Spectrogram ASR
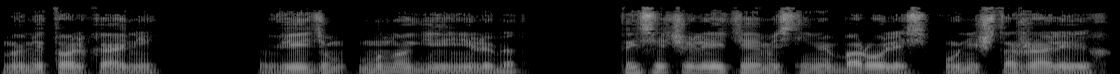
Но не только они. Ведьм многие не любят. Тысячелетиями с ними боролись, уничтожали их,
